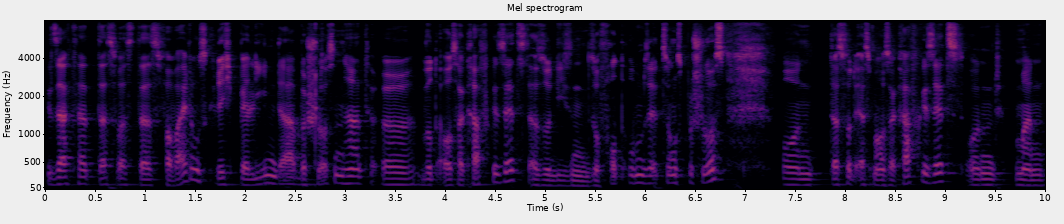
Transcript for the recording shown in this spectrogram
gesagt hat, das, was das Verwaltungsgericht Berlin da beschlossen hat, äh, wird außer Kraft gesetzt, also diesen Sofortumsetzungsbeschluss. Und das wird erstmal außer Kraft gesetzt und man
